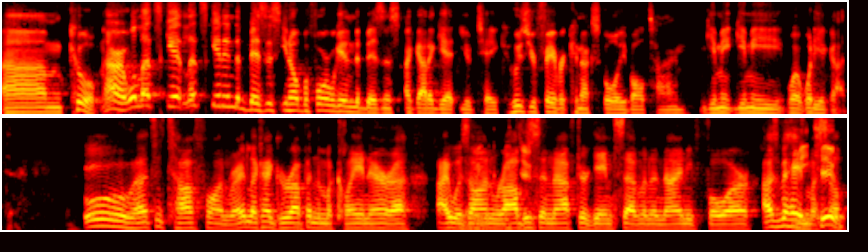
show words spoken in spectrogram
Um, cool. All right. Well, let's get let's get into business. You know, before we get into business, I got to get your take. Who's your favorite Canucks goalie of all time? Give me, give me what what do you got there? Oh, that's a tough one, right? Like I grew up in the McLean era. I was on Robson after Game Seven of '94. I was behaving myself,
